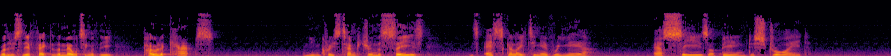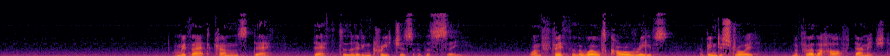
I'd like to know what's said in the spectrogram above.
whether it's the effect of the melting of the polar caps and the increased temperature in the seas, it's escalating every year. Our seas are being destroyed. And with that comes death death to the living creatures of the sea. One fifth of the world's coral reefs have been destroyed, and a further half damaged.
